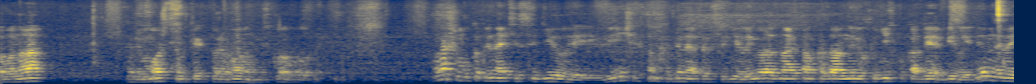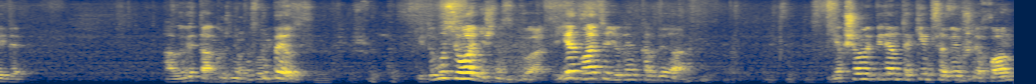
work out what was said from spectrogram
вийшла вона переможцем тих перегонів міського голови. В вашому кабінеті сиділи, і в інших там кабінетах сиділи. І ми вас навіть там казали, не виходіть, поки де білий дим не вийде. Але ви також не поступилися. І тому сьогоднішня ситуація. Є 21 кандидат. Якщо ми підемо таким самим шляхом,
